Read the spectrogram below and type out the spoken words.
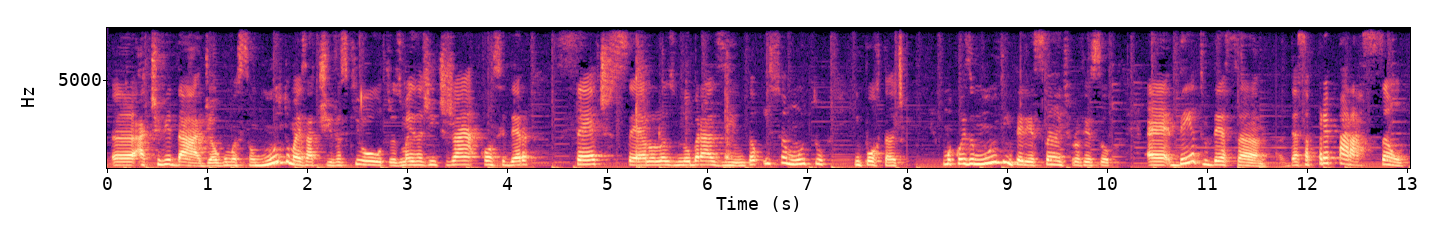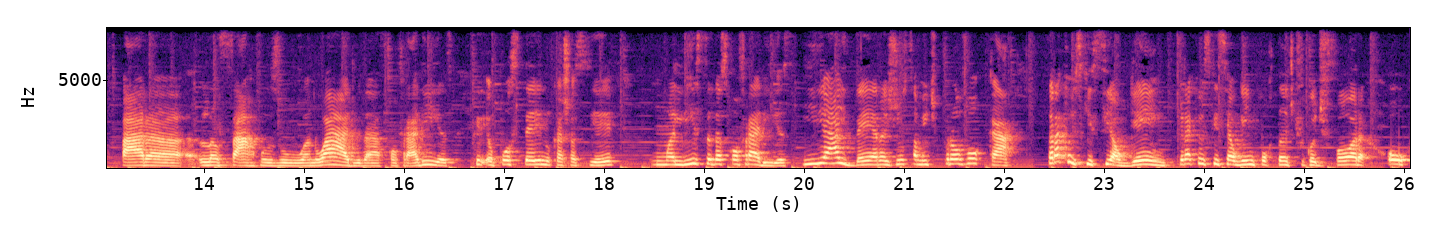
uh, atividade. Algumas são muito mais ativas que outras, mas a gente já considera sete células no Brasil. Então, isso é muito importante. Uma coisa muito interessante, professor, é, dentro dessa, dessa preparação para lançarmos o anuário das confrarias, eu postei no Cachacier uma lista das confrarias e a ideia era justamente provocar. Será que eu esqueci alguém? Será que eu esqueci alguém importante que ficou de fora? Ou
